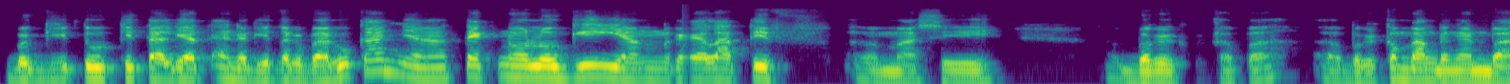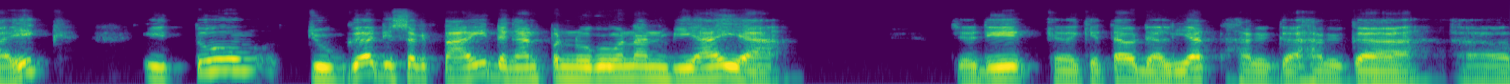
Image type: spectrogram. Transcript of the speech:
begitu kita lihat energi terbarukannya teknologi yang relatif eh, masih ber, apa, berkembang dengan baik itu juga disertai dengan penurunan biaya. Jadi eh, kita udah lihat harga-harga eh,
